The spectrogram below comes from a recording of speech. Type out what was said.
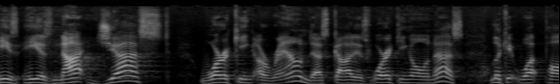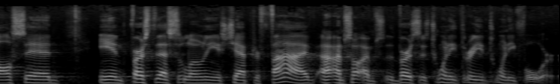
He's, he is not just working around us, God is working on us. Look at what Paul said in 1 Thessalonians chapter 5, uh, I'm sorry, verses 23 and 24.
